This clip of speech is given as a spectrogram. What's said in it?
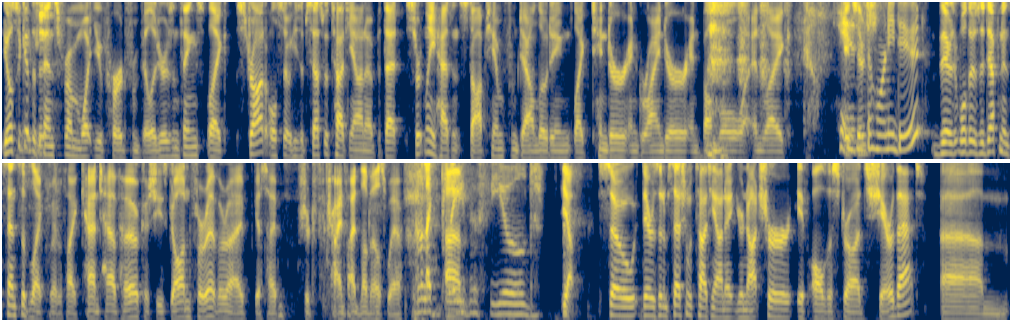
You also get the sense from what you've heard from villagers and things like Strahd. Also, he's obsessed with Tatiana, but that certainly hasn't stopped him from downloading like Tinder and Grindr and Bumble and like. He's just a horny dude. There's well, there's a definite sense of like, well, if I can't have her because she's gone forever, I guess I should f- try and find love elsewhere. like play the field. Yeah. So there's an obsession with Tatiana. You're not sure if all the Strahds share that, um,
